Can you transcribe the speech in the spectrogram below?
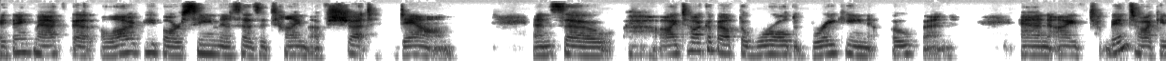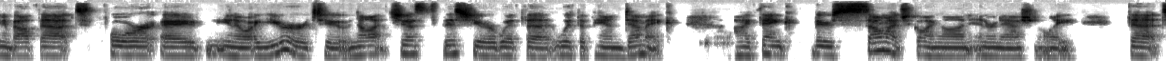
I think Mac that a lot of people are seeing this as a time of shut down. And so I talk about the world breaking open and I've been talking about that for a you know a year or two, not just this year with the with the pandemic. I think there's so much going on internationally that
